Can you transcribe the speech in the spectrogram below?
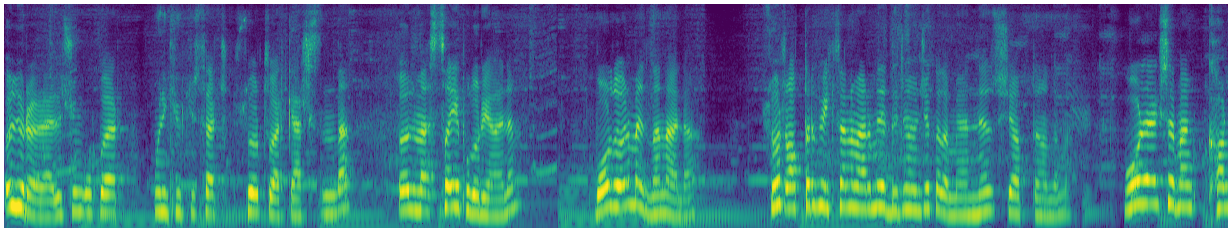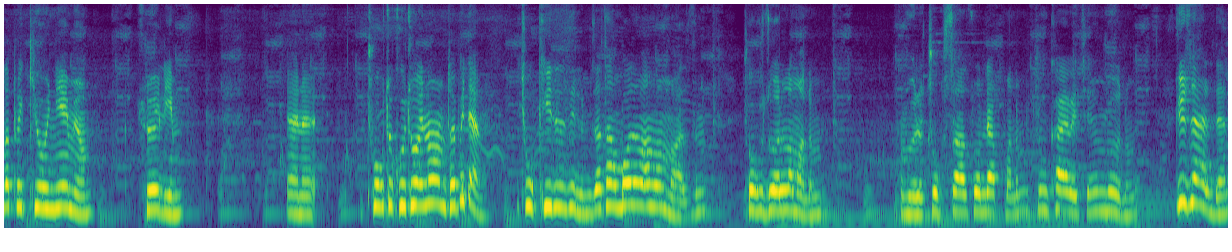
Ölür herhalde çünkü o kadar 12 300 search, search var karşısında. Ölmez sayıp olur yani. Bu arada ölmedi lan hala. Search atları ve iki tane mermi de dediğin ölecek adam yani ne şey yaptın adamı. Bu arada arkadaşlar ben Karla pek iyi oynayamıyorum. Söyleyeyim. Yani çok da kötü oynamam tabi de. Çok iyi de değilim. Zaten bu adamı alamazdım. Çok zorlamadım. Böyle çok sağ sol yapmadım. Çünkü kaybedeceğimi biliyordum. Güzeldi.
